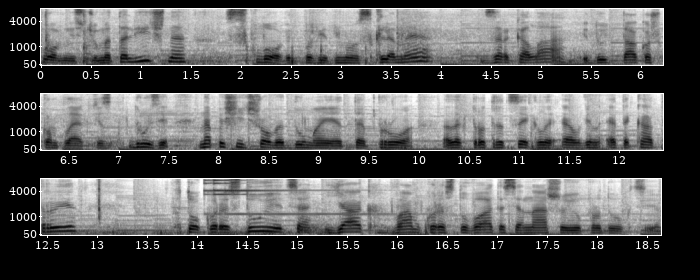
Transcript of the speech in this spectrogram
повністю металічне, скло, відповідно, скляне, дзеркала йдуть також в комплекті. Друзі, напишіть, що ви думаєте про електротрицикли Elvin ETK 3 хто користується, як вам користуватися нашою продукцією.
